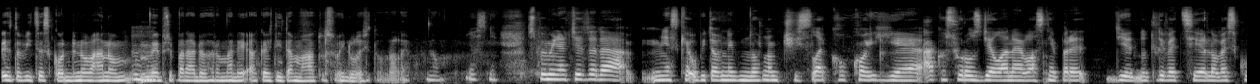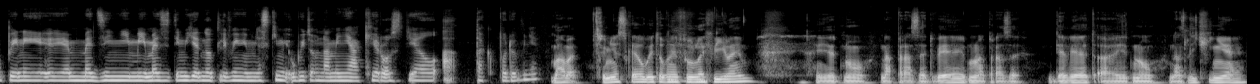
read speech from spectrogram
Je to více skoordinováno, mm-hmm. mi připadá dohromady a každý tam má tu svoji důležitou roli. No. Jasně. Vzpomínáte teda městské ubytovny v množnom čísle, koľko ich je, ako sú rozdelené vlastně pre jednotlivé cieľové skupiny, je mezi nimi, mezi tými jednotlivými městskými ubytovnami nějaký rozdíl a tak podobně? Máme tři městské ubytovny v tuhle chvíli. Jednu na Praze 2, jednu na Praze 9 a jednu na Zličíně.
